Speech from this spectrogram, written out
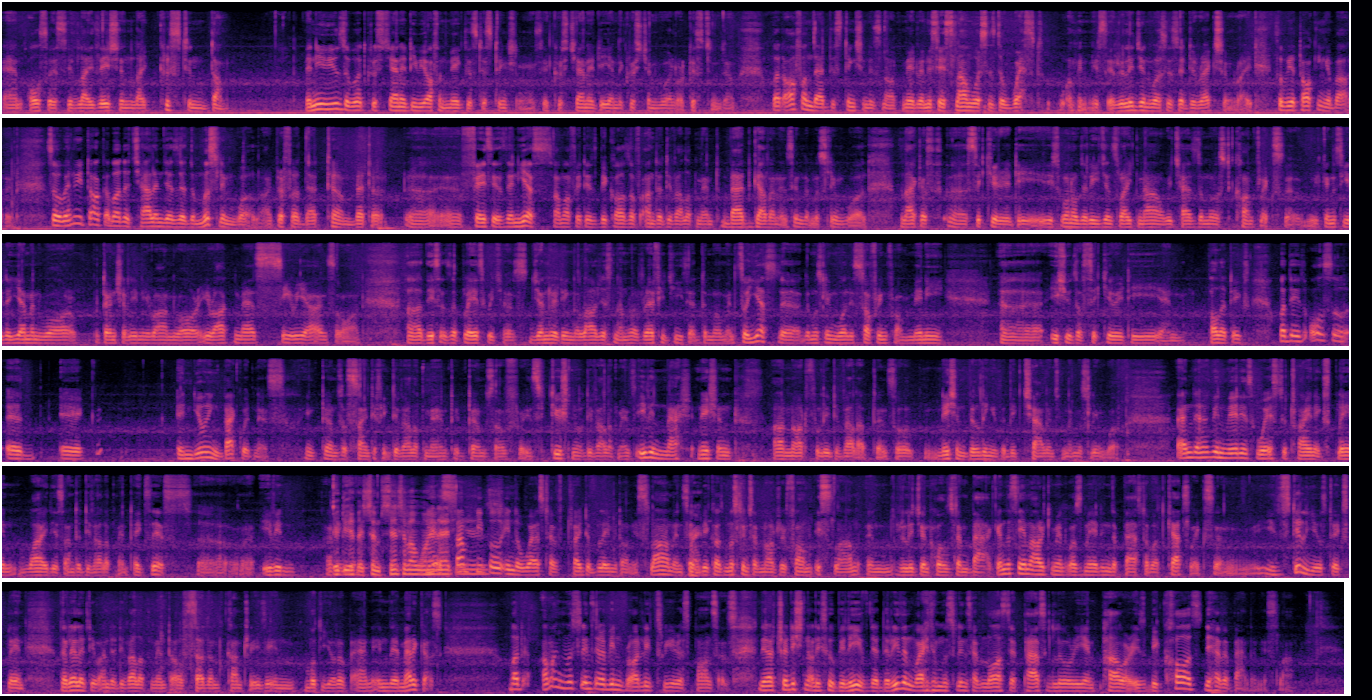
and also a civilization like Christendom. When you use the word Christianity, we often make this distinction. We say Christianity and the Christian world or Christendom. But often that distinction is not made. When you say Islam versus the West, I mean, it's a religion versus a direction, right? So we are talking about it. So when we talk about the challenges of the Muslim world, I prefer that term better uh, faces, then yes, some of it is because of underdevelopment, bad governance in the Muslim world, lack of uh, security. It's one of the regions right now which has the most conflicts. Uh, we can see the Yemen war, potentially in Iran war, Iraq mess, Syria, and so on. Uh, this is a place which is generating the largest number of refugees at the moment. So yes, the, the Muslim world is suffering from many uh, issues of security and politics, but there's also a a enduring backwardness in terms of scientific development, in terms of institutional developments. Even nations are not fully developed, and so nation building is a big challenge in the Muslim world. And there have been various ways to try and explain why this underdevelopment exists. Uh, even Do you have some sense about why yes, that some is? people in the West have tried to blame it on Islam and said right. because Muslims have not reformed Islam and religion holds them back. And the same argument was made in the past about Catholics, and is still used to explain the relative underdevelopment of southern countries in both Europe and in the Americas. But among Muslims, there have been broadly three responses. There are traditionalists who believe that the reason why the Muslims have lost their past glory and power is because they have abandoned Islam.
